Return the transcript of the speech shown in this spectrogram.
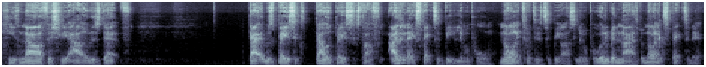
he's now officially out of his depth. That was basic. That was basic stuff. I didn't expect to beat Liverpool. No one expected to beat us. Liverpool would have been nice, but no one expected it.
